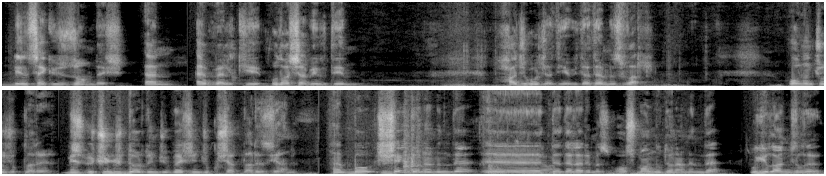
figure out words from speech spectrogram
1815 en evvelki ulaşabildiğim Hacı Koca diye bir dedemiz var. Onun çocukları. Biz üçüncü, dördüncü, beşinci kuşaklarız yani. Ha, bu şey döneminde e, dedelerimiz Osmanlı döneminde bu Yılancılı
